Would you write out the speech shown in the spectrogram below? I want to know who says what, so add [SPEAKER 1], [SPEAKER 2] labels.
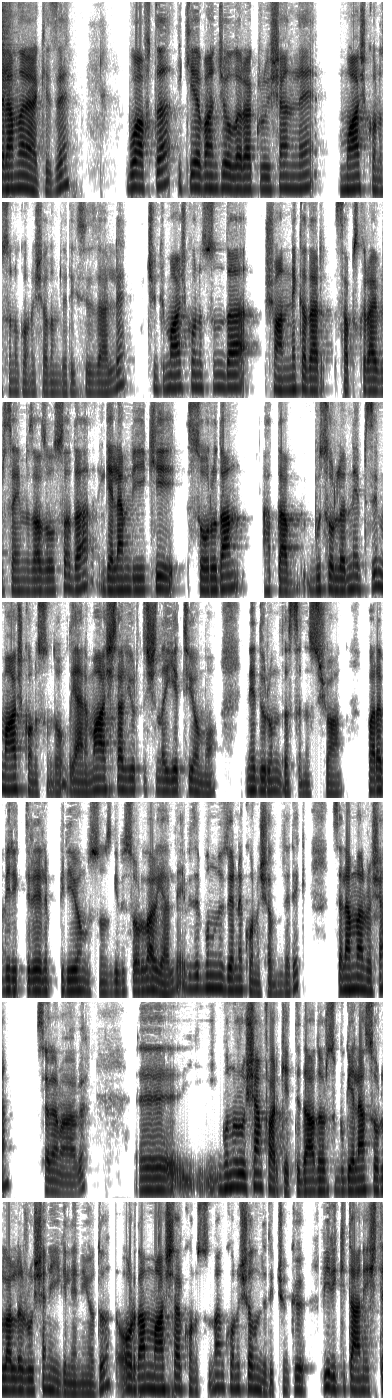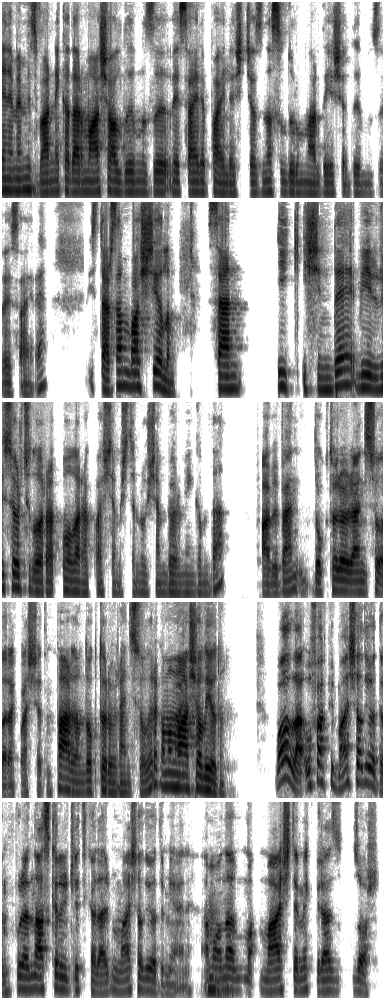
[SPEAKER 1] Selamlar herkese. Bu hafta iki yabancı olarak Ruşen'le maaş konusunu konuşalım dedik sizlerle. Çünkü maaş konusunda şu an ne kadar subscriber sayımız az olsa da gelen bir iki sorudan hatta bu soruların hepsi maaş konusunda oldu. Yani maaşlar yurt dışında yetiyor mu? Ne durumdasınız şu an? Para biriktirelim biliyor musunuz gibi sorular geldi. E bize bunun üzerine konuşalım dedik. Selamlar Ruşen.
[SPEAKER 2] Selam abi.
[SPEAKER 1] Ee, bunu Ruşen fark etti. Daha doğrusu bu gelen sorularla Ruşen ilgileniyordu. Oradan maaşlar konusundan konuşalım dedik. Çünkü bir iki tane iş denememiz var. Ne kadar maaş aldığımızı vesaire paylaşacağız. Nasıl durumlarda yaşadığımızı vesaire. İstersen başlayalım. Sen ilk işinde bir researcher olarak, olarak başlamıştın Ruşen Birmingham'da.
[SPEAKER 2] Abi ben doktor öğrencisi olarak başladım.
[SPEAKER 1] Pardon doktor öğrencisi olarak ama maaş alıyordun.
[SPEAKER 2] Valla ufak bir maaş alıyordum. Buranın asgari ücreti kadar bir maaş alıyordum yani. Ama
[SPEAKER 1] Hı.
[SPEAKER 2] ona ma- maaş demek biraz zor.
